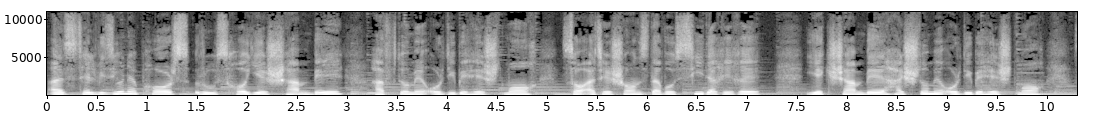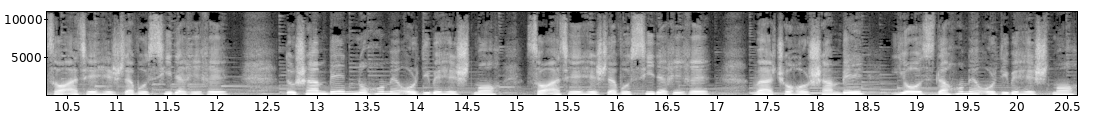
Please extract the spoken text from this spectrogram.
از تلویزیون پارس روزهای شنبه هفتم اردیبهشت ماه ساعت 16 و 30 دقیقه یک شنبه هشتم اردیبهشت ماه ساعت 18 و 30 دقیقه دوشنبه نهم اردیبهشت ماه ساعت 18 و 30 دقیقه و چهارشنبه یازدهم اردیبهشت ماه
